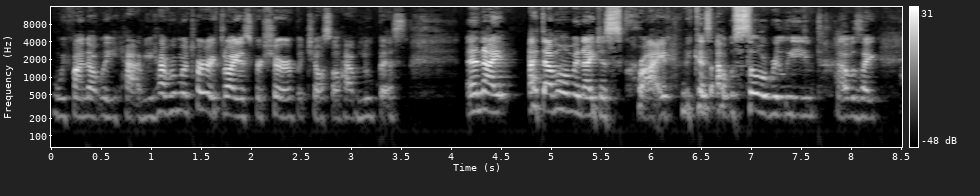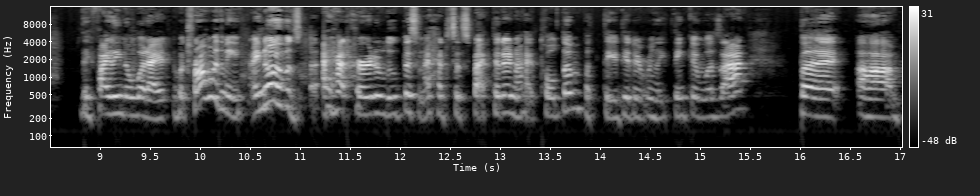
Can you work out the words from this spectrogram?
We found out what you have. You have rheumatoid arthritis for sure, but you also have lupus. And I, at that moment, I just cried because I was so relieved. I was like, they finally know what I, what's wrong with me. I know it was, I had heard of lupus and I had suspected it and I had told them, but they didn't really think it was that. But, um,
